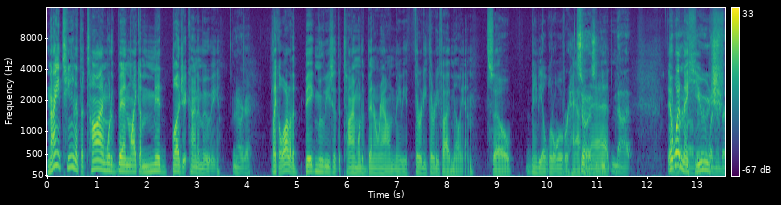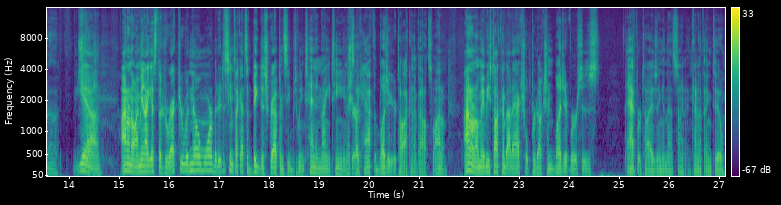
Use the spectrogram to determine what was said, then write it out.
19 at the time would have been like a mid budget kind of movie. Okay. Like a lot of the big movies at the time would have been around maybe 30, 35 million. So maybe a little over half So of that. not. It wasn't a huge. wouldn't have been a yeah. I don't know. I mean, I guess the director would know more, but it just seems like that's a big discrepancy between 10 and 19. That's Sure. like half the budget you're talking about. So I don't I don't know. Maybe he's talking about actual production budget versus advertising and that kind of thing too.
